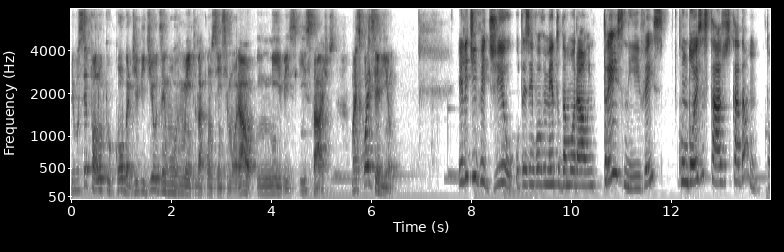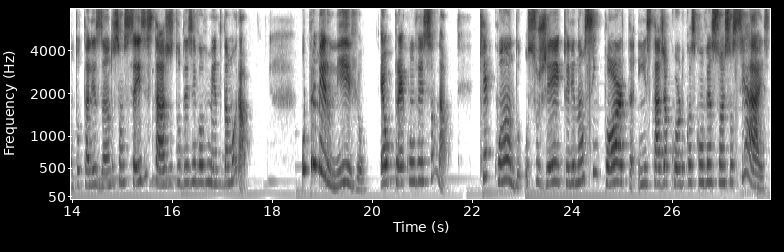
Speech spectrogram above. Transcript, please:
e você falou que o Kober dividiu o desenvolvimento da consciência moral em níveis e estágios, mas quais seriam? Ele dividiu o desenvolvimento da moral em três níveis, com dois estágios cada um. Então, totalizando, são seis estágios do desenvolvimento da moral. O primeiro nível é o pré-convencional que é quando o sujeito ele não se importa em estar de acordo com as convenções sociais.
